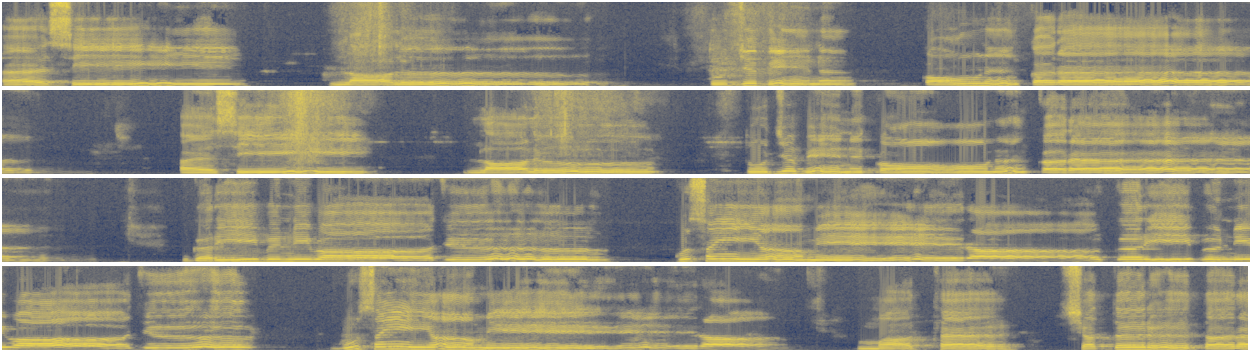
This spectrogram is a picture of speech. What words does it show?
ਐਸੀ ਲਾਲ ਤੁਝ ਬਿਨ ਕੌਣ ਕਰੈ? ਐਸੀ ਲਾਲ ਤੁਝ ਬਿਨ ਕੌਣ ਕਰੈ? ਗਰੀਬ ਨਿਵਾਜ ਗੁਸਈਆਂ ਮੇਰਾ। ਗਰੀਬ ਨਿਵਾਜ ਗੁਸਈਆਂ ਮੇਰਾ। ਮਾਥੈ ਛਤਰ ਤਰੈ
